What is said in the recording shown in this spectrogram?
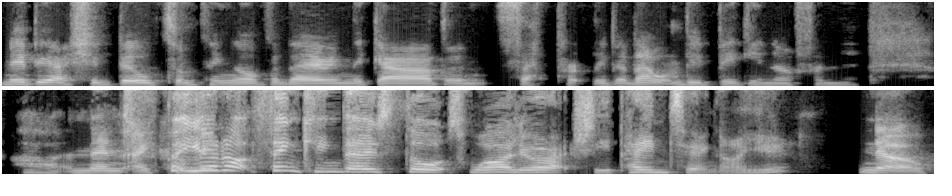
maybe I should build something over there in the garden separately, but that won't be big enough. And oh, and then I. But you're in- not thinking those thoughts while you're actually painting, are you? No.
